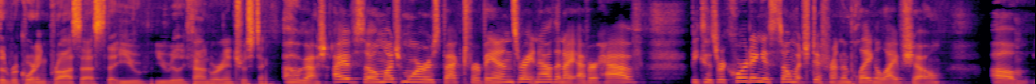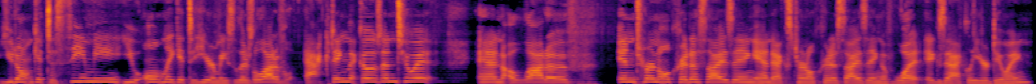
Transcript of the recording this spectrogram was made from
the recording process that you you really found were interesting? Oh gosh, I have so much more respect for bands right now than I ever have, because recording is so much different than playing a live show um, you don't get to see me, you only get to hear me. So there's a lot of acting that goes into it and a lot of internal criticizing and external criticizing of what exactly you're doing.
